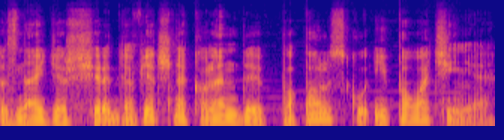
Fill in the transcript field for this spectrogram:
znajdziesz średniowieczne kolendy po polsku i po łacinie.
